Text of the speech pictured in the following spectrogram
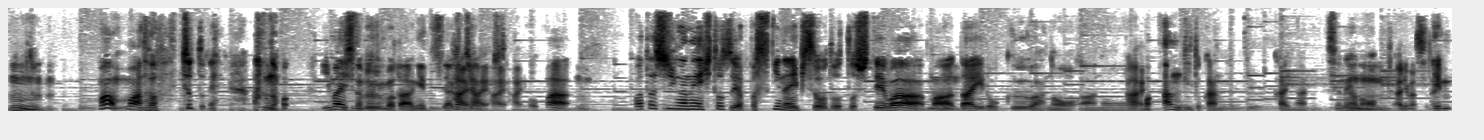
うん。まあまあ、あの、ちょっとね、あの、いまいちの部分ばっか上げて、上げちゃうんですけど、まあ、うん私がね、一つやっぱ好きなエピソードとしては、まあ、うん第6話の、あの、はいまあ、管理と管理っていう回があるんですよね。あの、うんありますね。現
